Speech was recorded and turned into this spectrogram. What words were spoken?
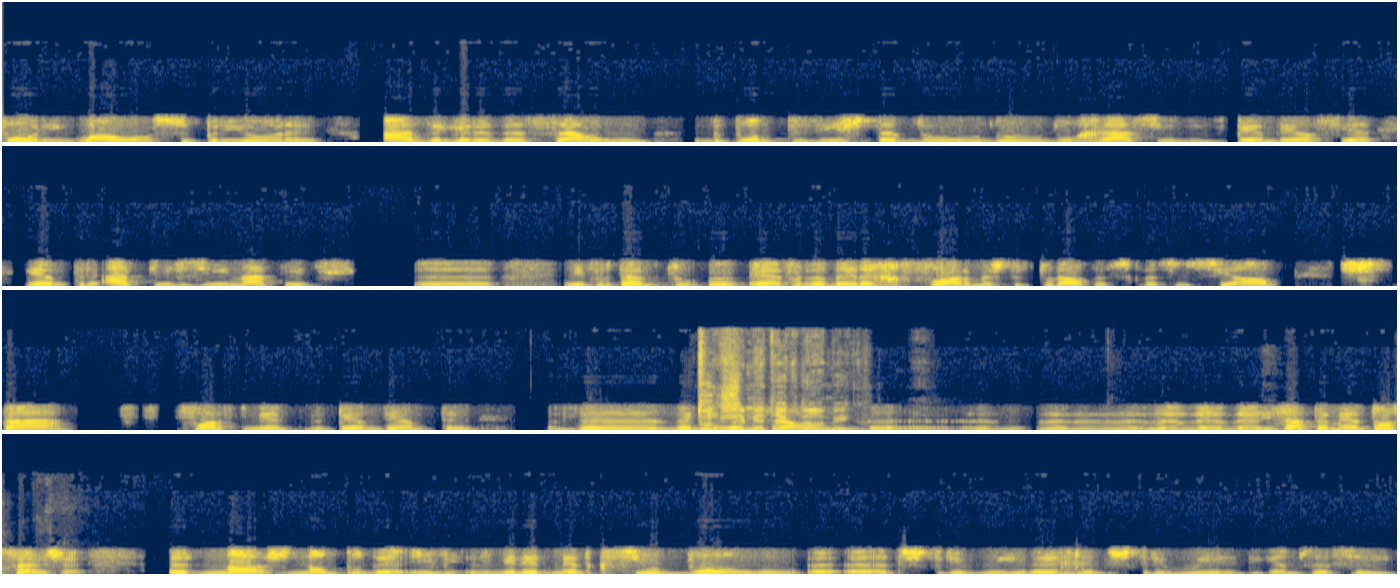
for igual ou superior à degradação do ponto de vista do, do, do rácio de dependência entre ativos e inativos. Uh, e, portanto, eh, a verdadeira reforma estrutural da segurança social está fortemente dependente de, de, do crescimento económico. exatamente, ou seja, nós não podemos, evidentemente que se o bolo a, a, distribuir, a redistribuir, digamos assim,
